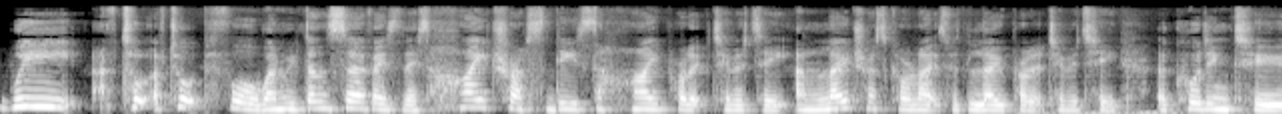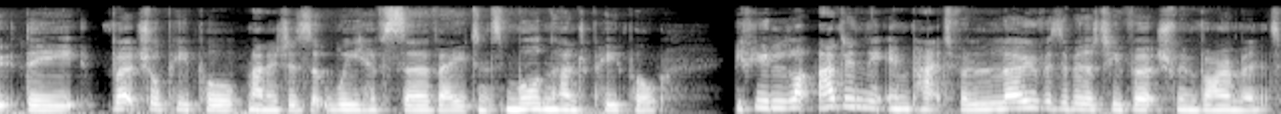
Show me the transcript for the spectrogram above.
We, I've, I've talked before when we've done surveys of this, high trust leads to high productivity and low trust correlates with low productivity, according to the virtual people managers that we have surveyed, and it's more than 100 people. If you add in the impact of a low visibility virtual environment,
